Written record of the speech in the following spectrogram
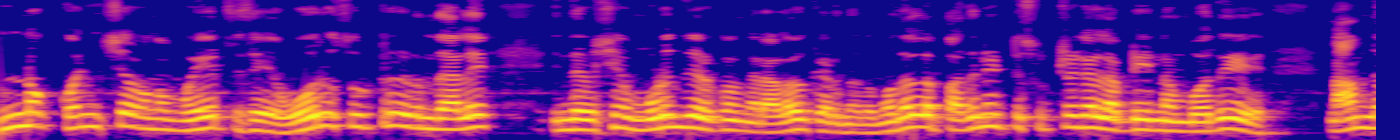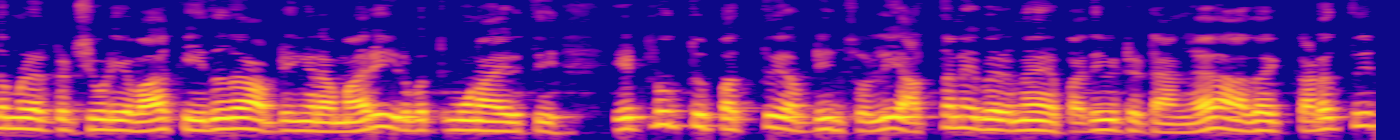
இன்னும் கொஞ்சம் அவங்க முயற்சி செய்ய. ஒரு சுற்று இருந்தாலே இந்த விஷயம் முடிஞ்சிருக்குங்கிற அளவுக்கு இருந்தது. முதல்ல பதினெட்டு சுற்றுகள் அப்படின்னும் போது நாம் தமிழர் கட்சியுடைய வாக்கு இதுதான் அப்படிங்கிற மாதிரி இருபத்தி மூணாயிரத்தி எட்நூற்று பத்து அப்படின்னு சொல்லி அத்தனை பேருமே பதிவிட்டுட்டாங்க. அதை கடத்து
